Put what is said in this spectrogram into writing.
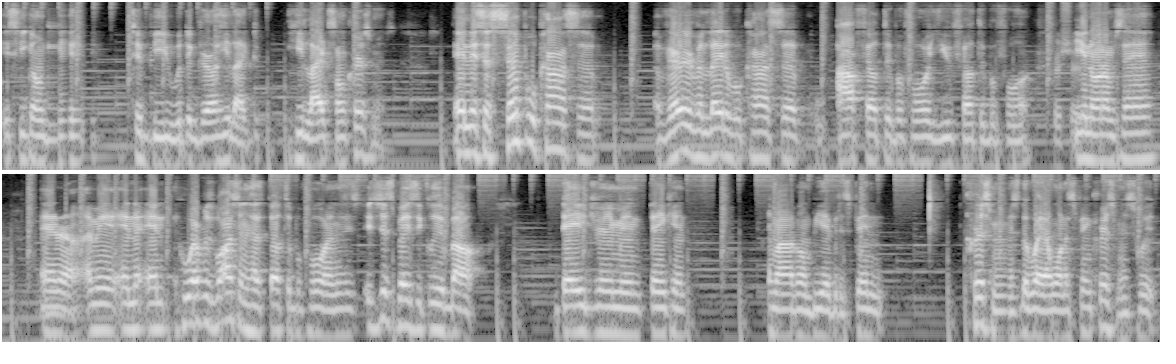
is he gonna get to be with the girl he like he likes on Christmas. And it's a simple concept, a very relatable concept. I felt it before, you felt it before. For sure. You know what I'm saying? And uh, I mean, and and whoever's watching has felt it before, and it's, it's just basically about daydreaming, thinking, "Am I gonna be able to spend Christmas the way I want to spend Christmas with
